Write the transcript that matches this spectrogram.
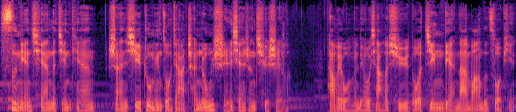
四年前的今天，陕西著名作家陈忠实先生去世了。他为我们留下了许多经典难忘的作品，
